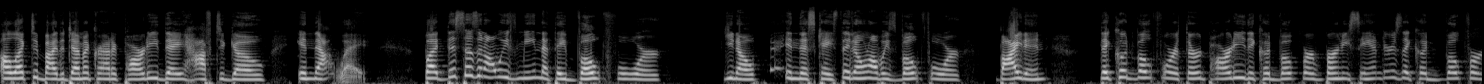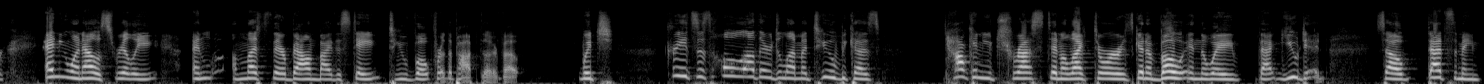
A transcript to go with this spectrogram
elected by the Democratic Party, they have to go in that way. But this doesn't always mean that they vote for you know, in this case, they don't always vote for Biden. They could vote for a third party. They could vote for Bernie Sanders. They could vote for anyone else, really, and unless they're bound by the state to vote for the popular vote, which creates this whole other dilemma too. Because how can you trust an elector is going to vote in the way that you did? So that's the main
